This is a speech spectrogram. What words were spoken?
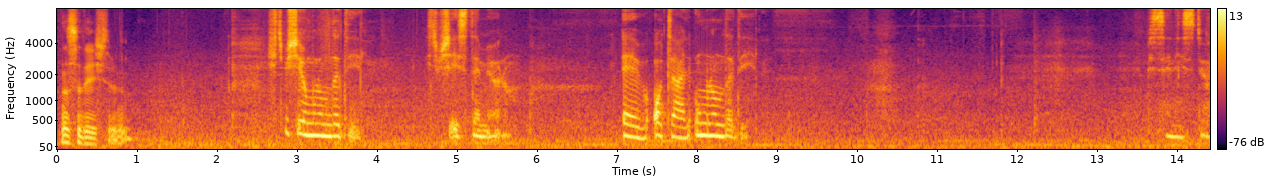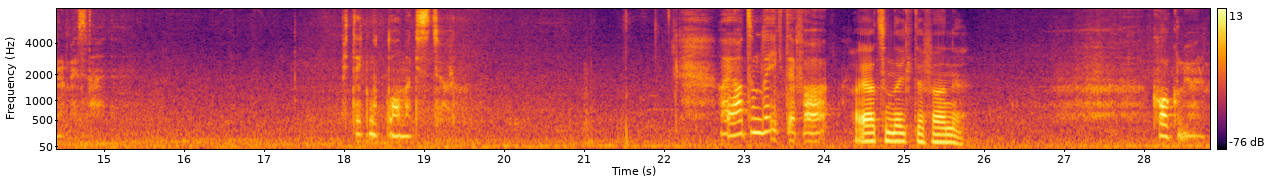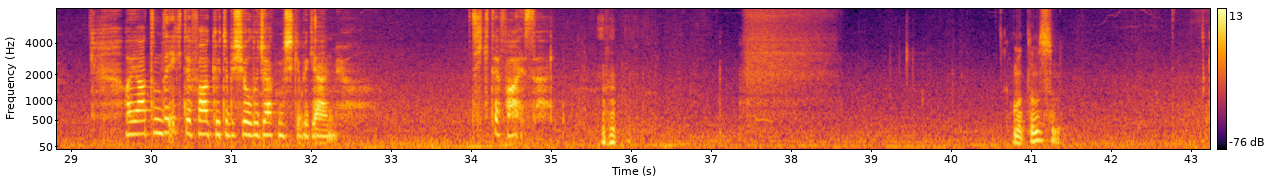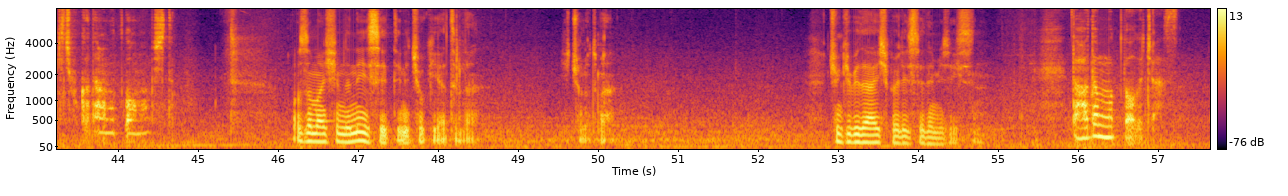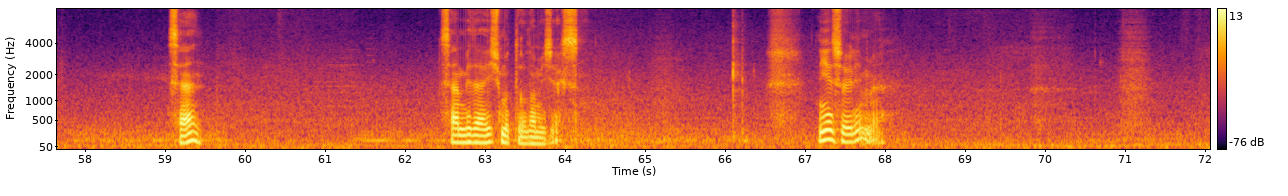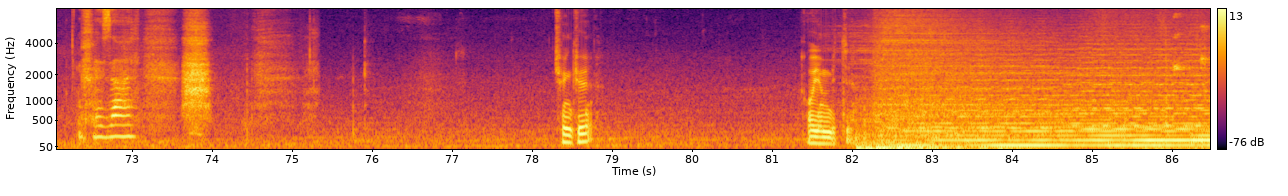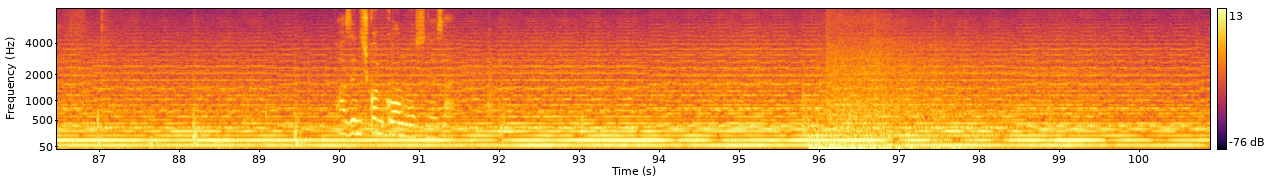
Nasıl değiştirdim? Hiçbir şey umurumda değil. Hiçbir şey istemiyorum. Ev, otel umurumda değil. Seni istiyorum Ezel. Bir tek mutlu olmak istiyorum. Hayatımda ilk defa Hayatında ilk defa ne? korkmuyorum. Hayatımda ilk defa kötü bir şey olacakmış gibi gelmiyor. İlk defa Ezel. Mutlu musun? Kadar mutlu olmamıştım. O zaman şimdi ne hissettiğini çok iyi hatırla. Hiç unutma. Çünkü bir daha hiç böyle hissedemeyeceksin. Daha da mutlu olacağız. Sen? Sen bir daha hiç mutlu olamayacaksın. Niye söyleyeyim mi? Üf Çünkü Oyun bitti. Bazen hiç komik olmuyorsun Ezel.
